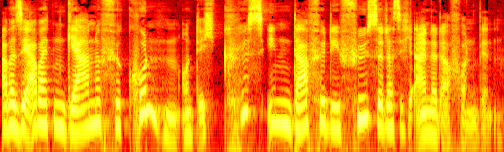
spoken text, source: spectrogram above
Aber sie arbeiten gerne für Kunden und ich küsse ihnen dafür die Füße, dass ich eine davon bin.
